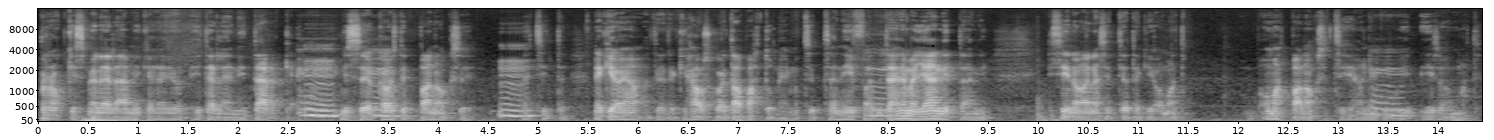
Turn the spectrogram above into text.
brokkis meneillään, mikä ei ole itselleen niin tärkeä, mm. missä ei ole mm. kauheasti panoksia. Mm. Et sitten, nekin on ihan tietenkin hauskoja tapahtumia, mutta sitten sen hiffaa, mm. mitä enemmän jännittää, niin, niin siinä on aina sitten jotenkin omat, omat panokset siihen on niin kuin mm. isommat.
